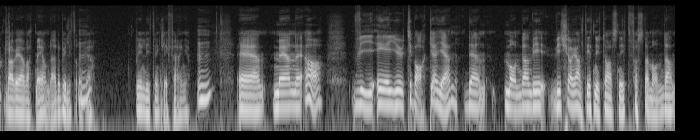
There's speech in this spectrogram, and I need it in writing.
Okay. Vad vi har varit med om där. Det blir lite roligare. Blir en liten cliffhanger. Mm. Eh, men eh, ja, vi är ju tillbaka igen den måndagen. Vi, vi kör ju alltid ett nytt avsnitt första måndagen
